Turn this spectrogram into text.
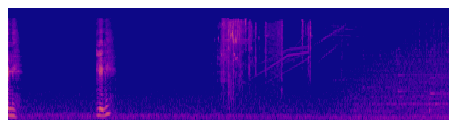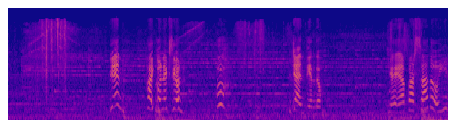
Lily. Lily. Bien, hay conexión. Uf, ya entiendo. ¿Qué ha pasado, Eve?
